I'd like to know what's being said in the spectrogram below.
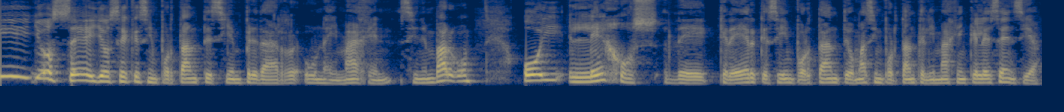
Y yo sé, yo sé que es importante siempre dar una imagen. Sin embargo, hoy, lejos de creer que sea importante o más importante la imagen que la esencia,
